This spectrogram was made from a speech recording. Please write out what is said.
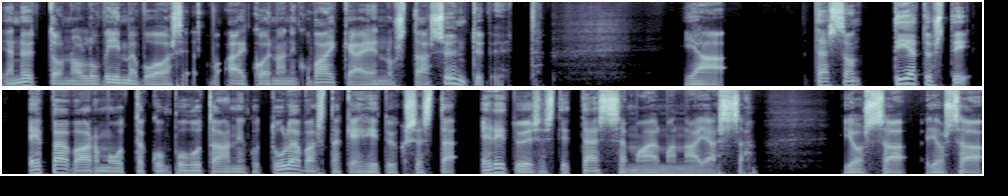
Ja nyt on ollut viime vuosi aikoina niin kuin vaikea ennustaa syntyvyyttä. Ja tässä on tietysti epävarmuutta, kun puhutaan niin kuin tulevasta kehityksestä, erityisesti tässä maailmanajassa, jossa, jossa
